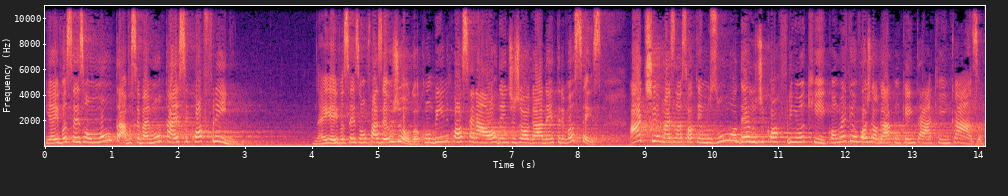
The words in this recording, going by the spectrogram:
E aí vocês vão montar, você vai montar esse cofrinho, né? E aí vocês vão fazer o jogo. Combine qual será a ordem de jogada entre vocês. Ah, tia, mas nós só temos um modelo de cofrinho aqui. Como é que eu vou jogar com quem está aqui em casa?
